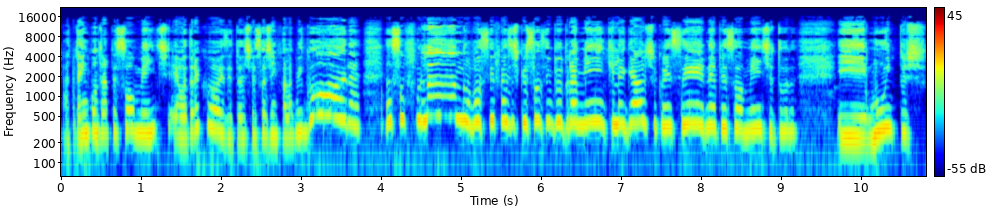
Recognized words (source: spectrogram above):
até encontrar pessoalmente é outra coisa. Então as pessoas vêm falar agora, eu sou fulano, você faz inscrição sempre para mim, que legal te conhecer, né, pessoalmente e tudo. E muitos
